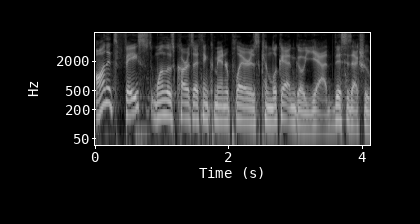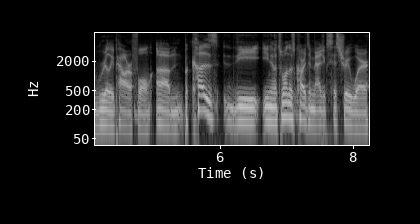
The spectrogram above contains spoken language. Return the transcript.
on its face one of those cards I think Commander players can look at and go, yeah, this is actually really powerful. Um, because the you know it's one of those cards in Magic's history where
